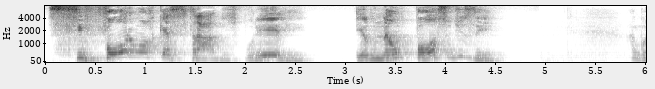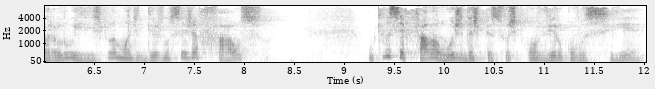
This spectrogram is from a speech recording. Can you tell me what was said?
Se foram orquestrados por ele, eu não posso dizer. Agora, Luiz, pelo amor de Deus, não seja falso. O que você fala hoje das pessoas que conviveram com você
